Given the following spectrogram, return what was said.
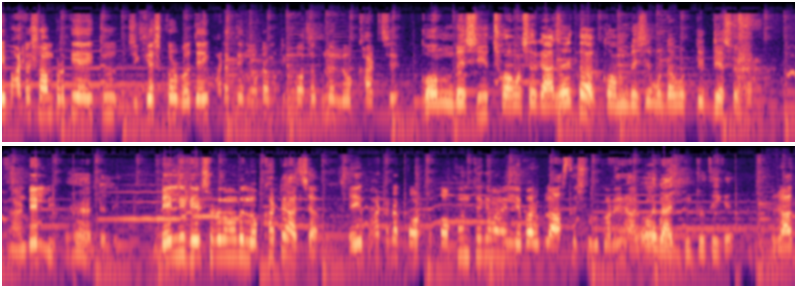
এই ভাটা সম্পর্কে একটু জিজ্ঞেস করব যে এই ভাটাতে মোটামুটি কতগুলো লোক খাটছে? কম বেশি ছ মাসের কাজ হয় তো কম বেশি মোটামুটি দেড়শোটা ডেলি? হ্যাঁ ডেলি। ডেলি দেড়শোটার মধ্যে লোক খাটে? আচ্ছা এই ভাটাটা কখন থেকে মানে লেবারগুলো আসতে শুরু করে? আর রাত দুটো থেকে। রাত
